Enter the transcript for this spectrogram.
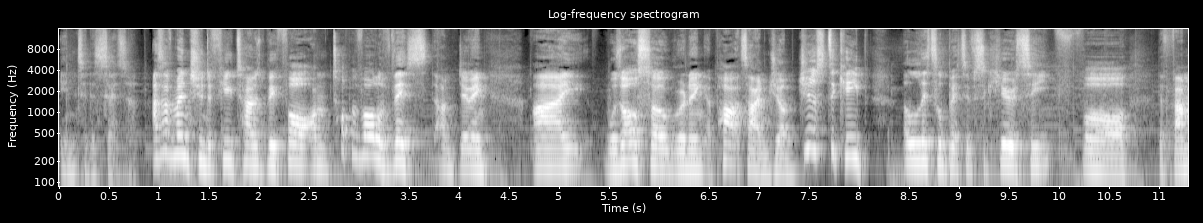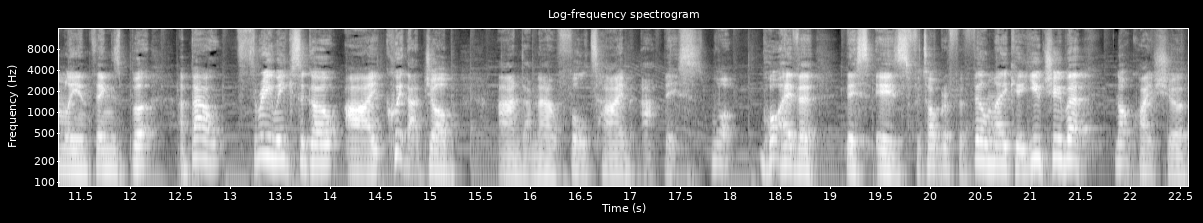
into the setup. As I've mentioned a few times before, on top of all of this I'm doing, I was also running a part-time job just to keep a little bit of security for the family and things. But about three weeks ago, I quit that job and I'm now full-time at this. What, whatever this is, photographer, filmmaker, YouTuber, not quite sure,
